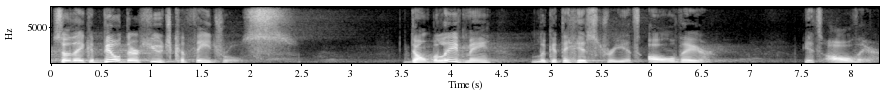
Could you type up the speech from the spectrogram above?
so they could build their huge cathedrals. Don't believe me? Look at the history, it's all there. It's all there.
